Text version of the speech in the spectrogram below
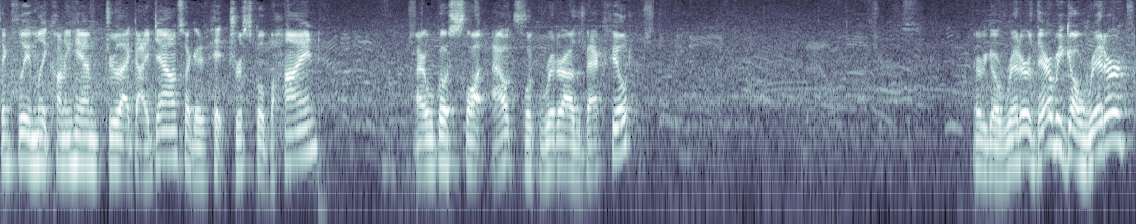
Thankfully, Malik Cunningham drew that guy down so I could hit Driskel behind. I will go slot outs, look Ridder out of the backfield. There we go, Ridder. There we go, Ridder.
